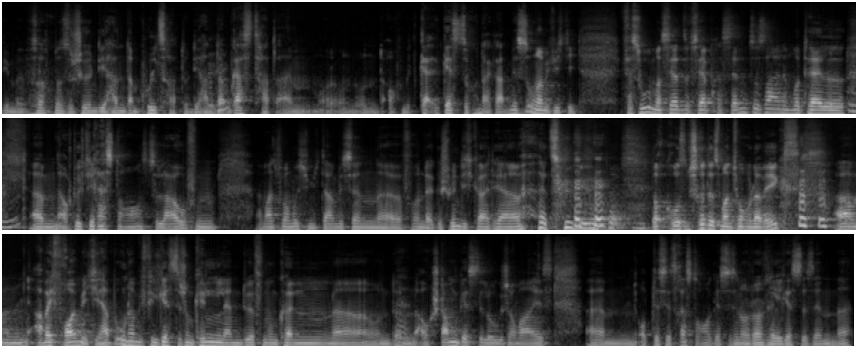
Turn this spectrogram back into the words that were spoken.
wie man sagt man so schön, die Hand am Puls hat und die Hand mhm. am Gast hat einem und, und auch mit Gästekontakt hat. Mir ist es unheimlich wichtig. Ich versuche immer sehr, sehr präsent zu sein im Hotel, mhm. ähm, auch durch die Restaurants zu laufen. Manchmal muss ich mich da ein bisschen äh, von der Geschwindigkeit her zügeln. Doch großen Schritt ist manchmal unterwegs. ähm, aber ich freue mich. Ich habe unheimlich viele Gäste schon kennenlernen dürfen und können ne? und, ja. und, auch Stammgäste logischerweise, ähm, ob das jetzt Restaurantgäste sind oder Hotelgäste sind. Ne?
